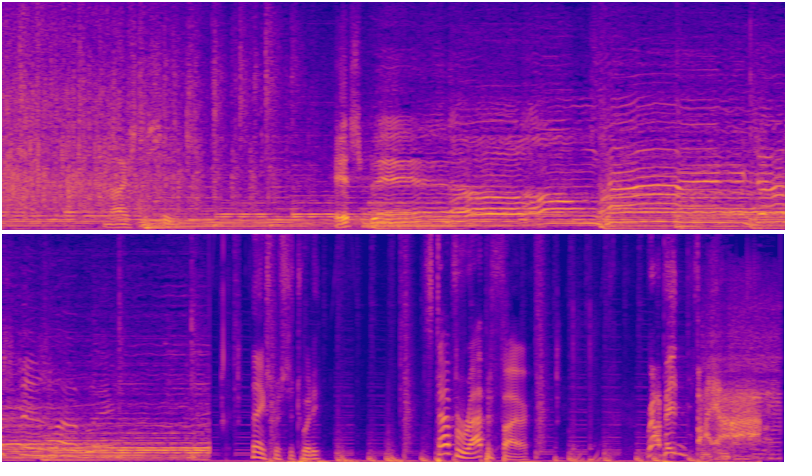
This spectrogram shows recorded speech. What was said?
Nice to see you. It's been a long time. You're just as lovely. Thanks, Mr. Twitty. It's time for rapid fire. Rapid fire!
